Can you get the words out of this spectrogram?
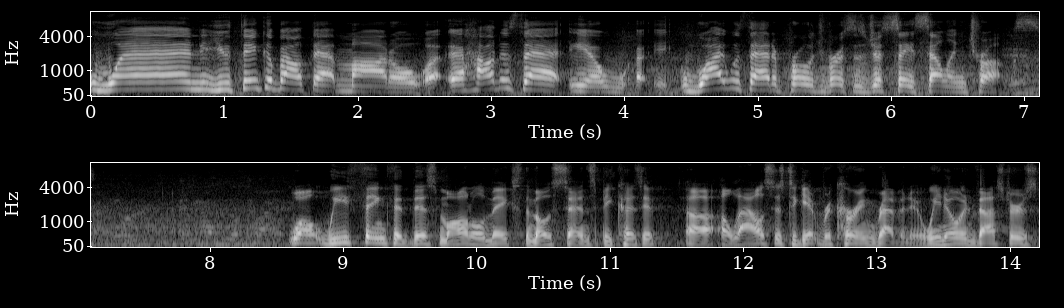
when you think about that model, uh, how does that, you know, why was that approach versus just, say, selling trucks? Well, we think that this model makes the most sense because it uh, allows us to get recurring revenue. We know investors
